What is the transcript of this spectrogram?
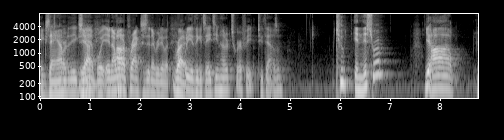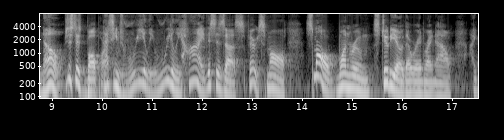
exam. Part of the exam, Yeah. boy, and I want to practice it in everyday life. right. What do you think? It's 1,800 square feet, 2,000? Two in this room? Yeah, Uh, no. just just ballpark. That seems really, really high. This is a very small, small one room studio that we're in right now. I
